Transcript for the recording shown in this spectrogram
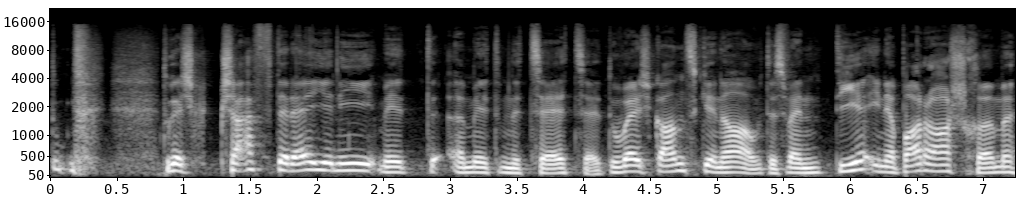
du, du gehst Geschäftereien ein mit, äh, mit einem CC. Du weißt ganz genau, dass wenn die in eine Barrage kommen,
